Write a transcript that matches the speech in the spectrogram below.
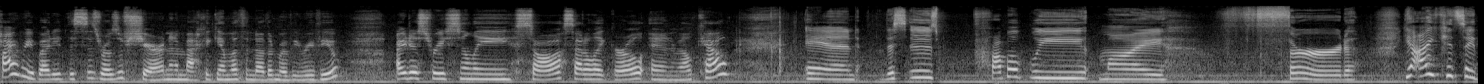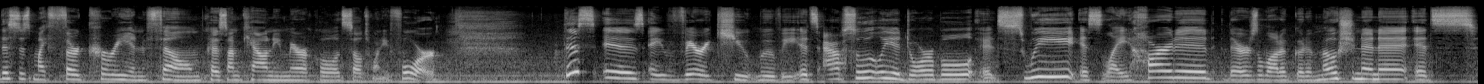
Hi everybody, this is Rose of Sharon and I'm back again with another movie review. I just recently saw Satellite Girl and Milk Cow and this is probably my third, yeah I could say this is my third Korean film because I'm counting Miracle in Cell 24. This is a very cute movie. It's absolutely adorable. It's sweet. It's lighthearted. There's a lot of good emotion in it. It's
